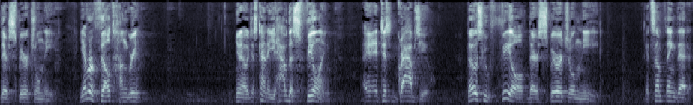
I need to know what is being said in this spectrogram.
their spiritual need. You ever felt hungry? You know, just kind of, you have this feeling. It just grabs you. Those who feel their spiritual need. It's something that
